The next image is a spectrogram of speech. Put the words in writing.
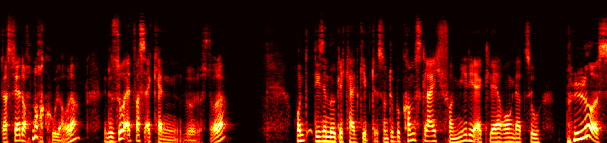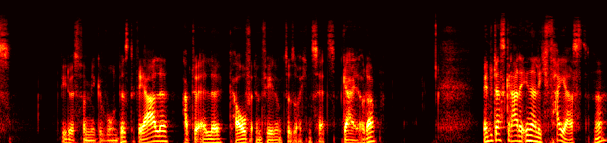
Das wäre doch noch cooler, oder? Wenn du so etwas erkennen würdest, oder? Und diese Möglichkeit gibt es. Und du bekommst gleich von mir die Erklärung dazu, plus, wie du es von mir gewohnt bist, reale, aktuelle Kaufempfehlung zu solchen Sets. Geil, oder? Wenn du das gerade innerlich feierst, ne,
